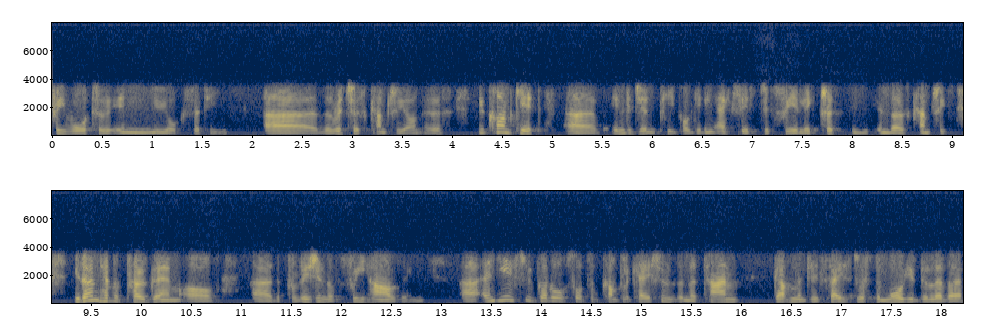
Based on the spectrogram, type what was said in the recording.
free water in New York City, uh, the richest country on earth. You can't get uh, indigent people getting access to free electricity in those countries. You don't have a program of uh, the provision of free housing. Uh, and yes, we've got all sorts of complications, and at times government is faced with the more you deliver,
